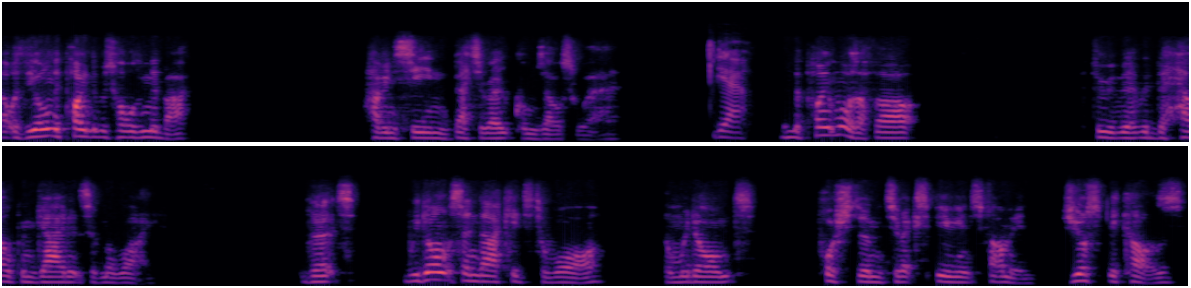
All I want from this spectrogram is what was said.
That was the only point that was holding me back, having seen better outcomes elsewhere. Yeah. And the point was, I thought, through the with the help and guidance of my wife, that we don't send our kids to war and we don't push them to experience famine just because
